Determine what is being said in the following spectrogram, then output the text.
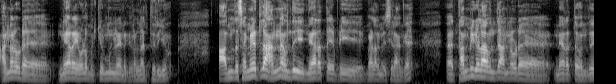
அண்ணனோட நேரம் எவ்வளோ முக்கியம்னு எனக்கு நல்லா தெரியும். அந்த சமயத்தில் அண்ணன் வந்து நேரத்தை எப்படி மேலாண்மை செய்கிறாங்க தம்பிகளாக வந்து அண்ணனோட நேரத்தை வந்து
